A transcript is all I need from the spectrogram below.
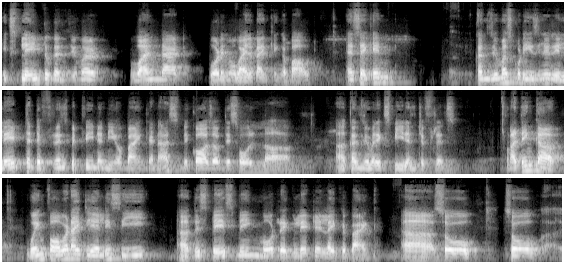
explain to consumer one that what is mobile banking about, and second, consumers could easily relate the difference between a neobank and us because of this whole uh, consumer experience difference. I think uh, going forward, I clearly see uh, this space being more regulated like a bank. Uh, so, so uh,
